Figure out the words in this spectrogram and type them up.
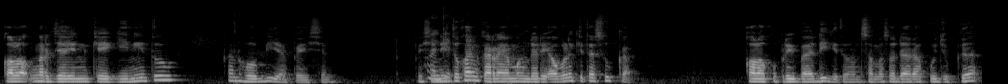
kalau ngerjain kayak gini tuh kan hobi ya passion passion Oh, itu kan karena emang dari awalnya kita suka kalau aku pribadi gitu kan sama saudaraku juga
